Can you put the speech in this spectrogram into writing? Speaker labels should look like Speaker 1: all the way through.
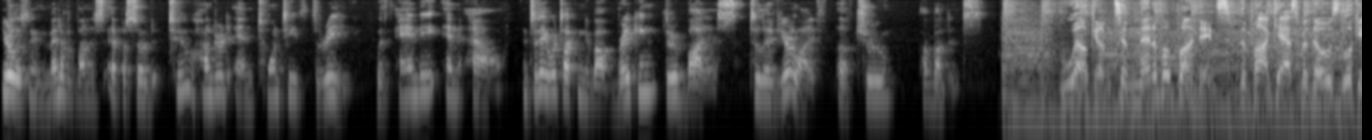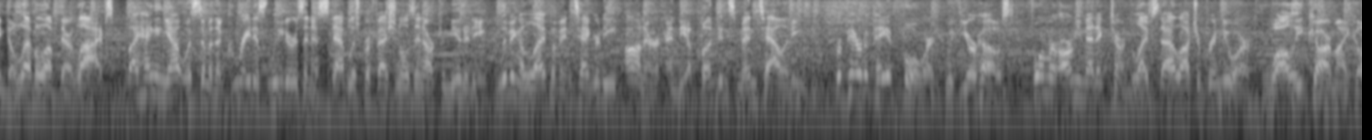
Speaker 1: You're listening to Men of Abundance, episode 223 with Andy and Al. And today we're talking about breaking through bias to live your life of true abundance.
Speaker 2: Welcome to Men of Abundance, the podcast for those looking to level up their lives by hanging out with some of the greatest leaders and established professionals in our community, living a life of integrity, honor, and the abundance mentality. Prepare to pay it forward with your host, former Army medic turned lifestyle entrepreneur, Wally Carmichael.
